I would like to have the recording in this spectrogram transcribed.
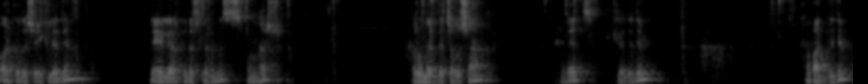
bu arkadaşı ekledim. Değerli arkadaşlarımız bunlar. Rumer'de çalışan. Evet, ekle dedim. Kapat dedim.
